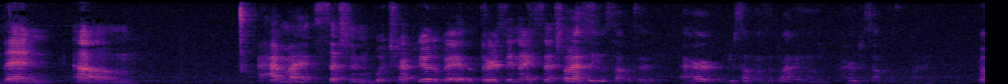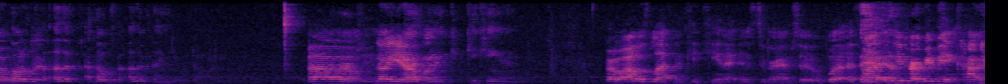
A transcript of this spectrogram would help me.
then um I had my session with Trap Yoga Bae, the Thursday night session. Oh, that's who you was talking to. I heard you was talking to somebody. I heard you talking to. I thought it was the other. I thought it was the other thing you were doing. Oh you no, yeah, I was on laughing, Kiki Oh, I was laughing at Kiki at Instagram too. But if, I, if you heard me being con-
